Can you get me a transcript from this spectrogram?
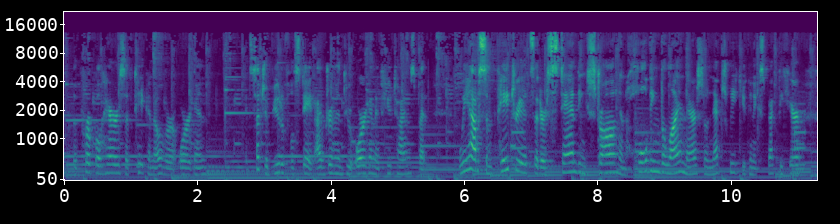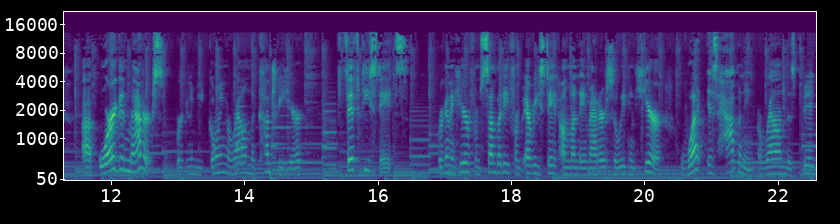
the purple hairs have taken over Oregon. It's such a beautiful state. I've driven through Oregon a few times, but we have some patriots that are standing strong and holding the line there. So next week you can expect to hear uh, Oregon Matters. We're going to be going around the country here, 50 states. We're going to hear from somebody from every state on Monday Matters so we can hear what is happening around this big,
